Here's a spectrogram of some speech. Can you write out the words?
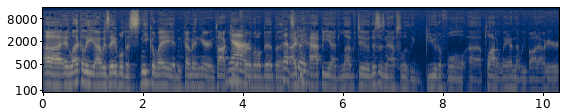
Uh, and luckily, I was able to sneak away and come in here and talk Yeah. to you for a little bit. But I'd good. be happy. I'd love to. This is an absolutely beautiful uh, plot of land that we bought out here,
